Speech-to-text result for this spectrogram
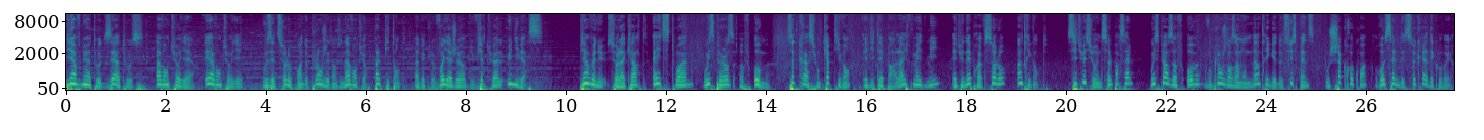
Bienvenue à toutes et à tous, aventurières et aventuriers, vous êtes sur le point de plonger dans une aventure palpitante avec le voyageur du Virtual Universe. Bienvenue sur la carte 8th One Whispers of Home. Cette création captivante, éditée par Life Made Me, est une épreuve solo intrigante. Située sur une seule parcelle, Whispers of Home vous plonge dans un monde d'intrigue et de suspense où chaque recoin recèle des secrets à découvrir.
